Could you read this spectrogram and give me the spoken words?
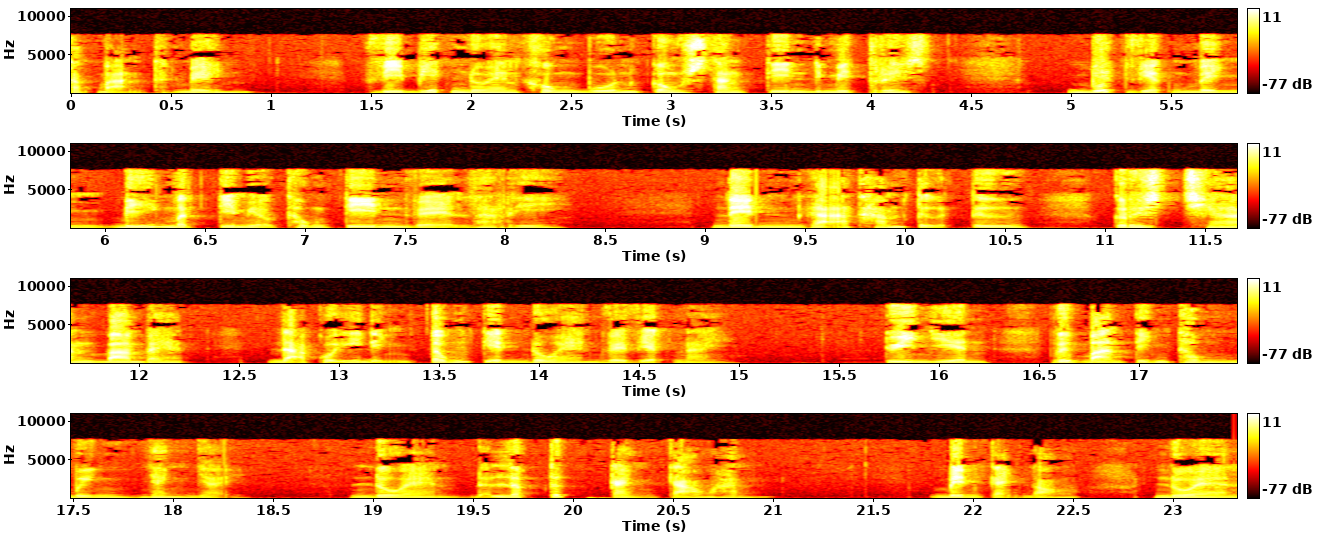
Các bạn thân mến, vì biết Noel không muốn Konstantin Dimitris biết việc mình bí mật tìm hiểu thông tin về Larry, nên gã thám tử tư Christian Babet đã có ý định tống tiền Noel về việc này. Tuy nhiên, với bản tính thông minh nhanh nhạy, Noel đã lập tức cảnh cáo hắn. Bên cạnh đó, Noel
